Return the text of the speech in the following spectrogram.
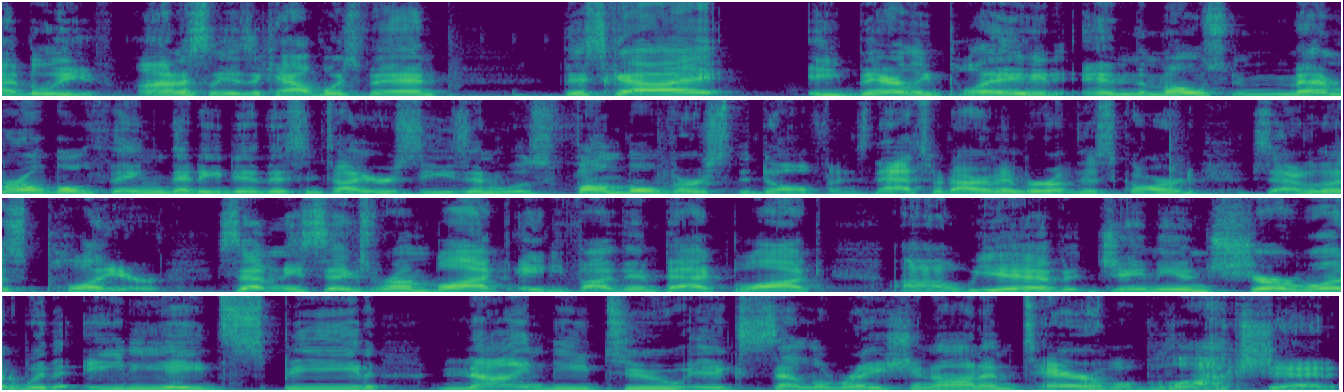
I believe. Honestly, as a Cowboys fan, this guy he barely played, and the most memorable thing that he did this entire season was fumble versus the Dolphins. That's what I remember of this card, so this player. 76 run block, 85 impact block. Uh, we have Jamien Sherwood with 88 speed, 92 acceleration on him, terrible block shed.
